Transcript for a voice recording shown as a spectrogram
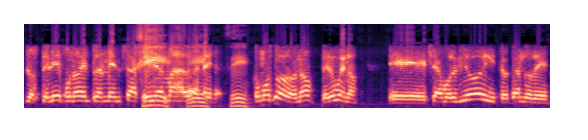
los teléfonos entran mensajes, llamadas, como todo, ¿no? Pero bueno, eh, ya volvió y tratando de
